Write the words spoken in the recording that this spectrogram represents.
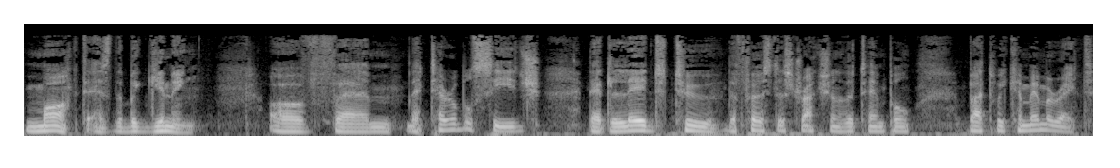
marked as the beginning of um, that terrible siege that led to the first destruction of the temple. But we commemorate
